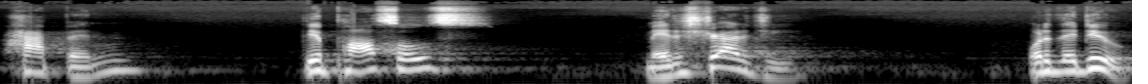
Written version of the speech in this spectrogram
happen, the apostles made a strategy. What did they do?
